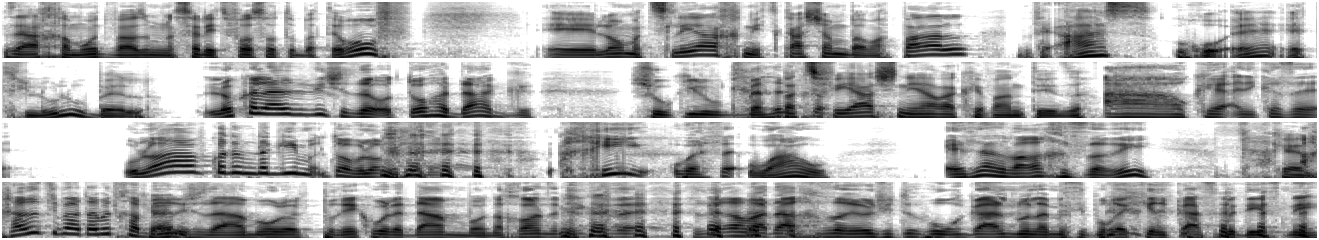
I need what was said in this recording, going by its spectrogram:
זה היה חמוד, ואז הוא מנסה לתפוס אותו בטירוף. אה, לא מצליח, נתקע שם במפל, ואז הוא רואה את לולובל. לא קלטתי שזה אותו הדג, שהוא כאילו... בצפייה השנייה רק הבנתי את זה. אה, אוקיי, אני כזה... הוא לא אהב קודם דגים? טוב, לא משנה. אחי, הוא עושה... וואו, איזה הדבר אכזרי. כן. עכשיו זה טיפה יותר מתחבר כן. לי שזה היה אמור להיות פריקוול לדמבו, נכון? זה כזה, זה רמת האכזריות שהורגלנו לה מסיפורי קרקס בדיסני.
